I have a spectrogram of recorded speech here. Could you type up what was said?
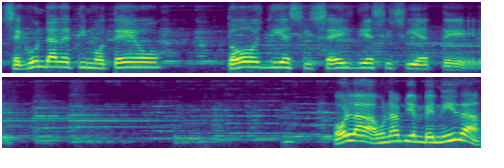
Segunda de Timoteo 2, 16, 17. Hola, una bienvenida.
